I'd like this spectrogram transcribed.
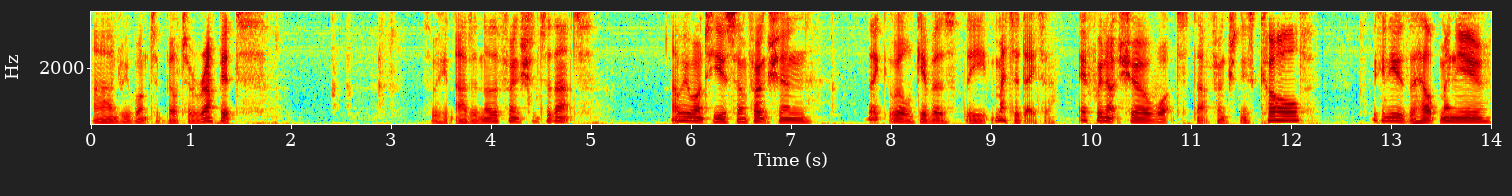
And we want to be able to wrap it. So we can add another function to that. And we want to use some function that will give us the metadata. If we're not sure what that function is called, we can use the help menu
